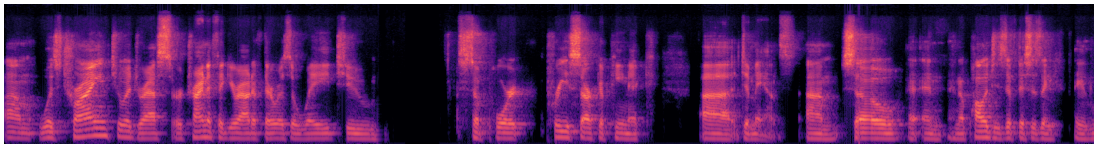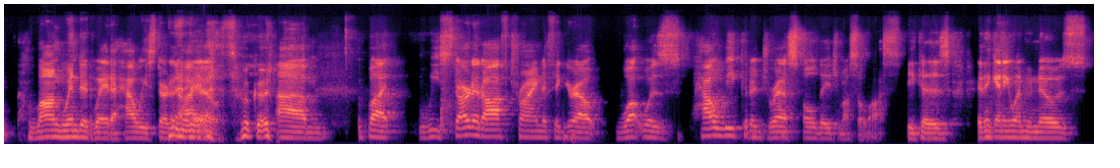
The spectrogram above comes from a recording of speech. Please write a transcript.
um, was trying to address or trying to figure out if there was a way to support pre-sarcopenic uh, demands. Um, so, and, and, apologies if this is a, a long-winded way to how we started yeah, IO. Yeah, so good. Um, but we started off trying to figure out what was how we could address old age muscle loss because I think anyone who knows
